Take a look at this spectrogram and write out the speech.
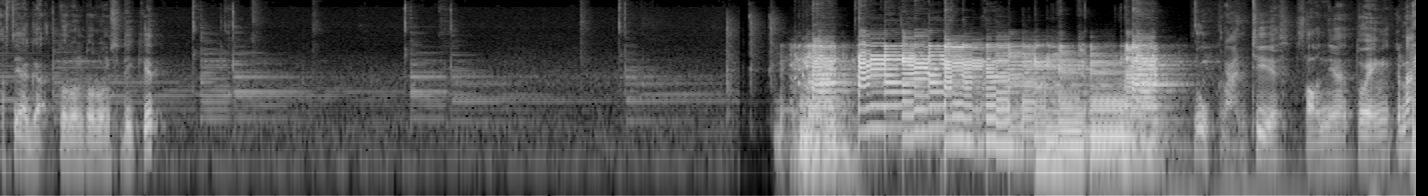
Pasti agak turun-turun sedikit. Uh, crunchy ya soundnya tuengnya kena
